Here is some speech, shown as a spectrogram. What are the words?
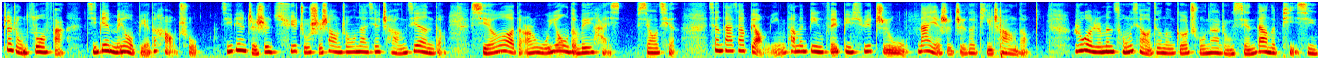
这种做法，即便没有别的好处，即便只是驱逐时尚中那些常见的、邪恶的而无用的危害消遣，向大家表明他们并非必须之物，那也是值得提倡的。如果人们从小就能革除那种闲荡的脾性，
